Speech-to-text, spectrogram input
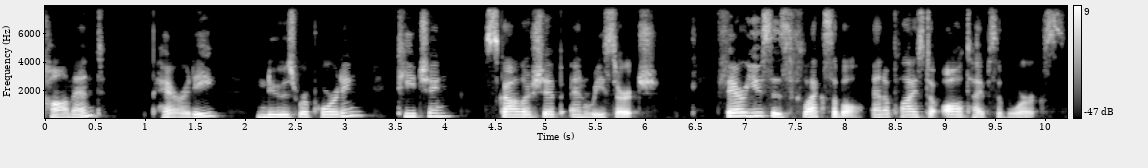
comment, parody, news reporting, teaching, scholarship, and research. Fair use is flexible and applies to all types of works.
